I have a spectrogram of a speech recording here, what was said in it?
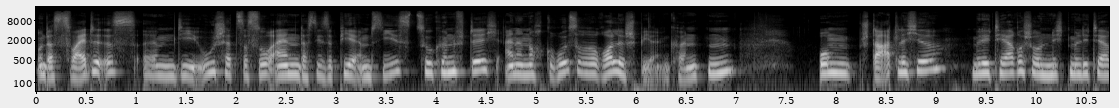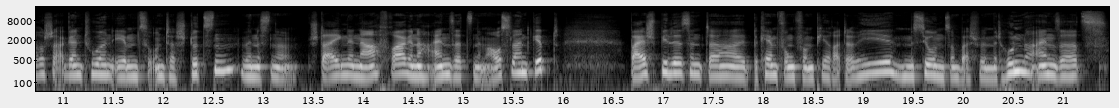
Und das Zweite ist, ähm, die EU schätzt es so ein, dass diese PMCs zukünftig eine noch größere Rolle spielen könnten, um staatliche militärische und nicht militärische Agenturen eben zu unterstützen, wenn es eine steigende Nachfrage nach Einsätzen im Ausland gibt. Beispiele sind da Bekämpfung von Piraterie, Missionen zum Beispiel mit Hundeeinsatz,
